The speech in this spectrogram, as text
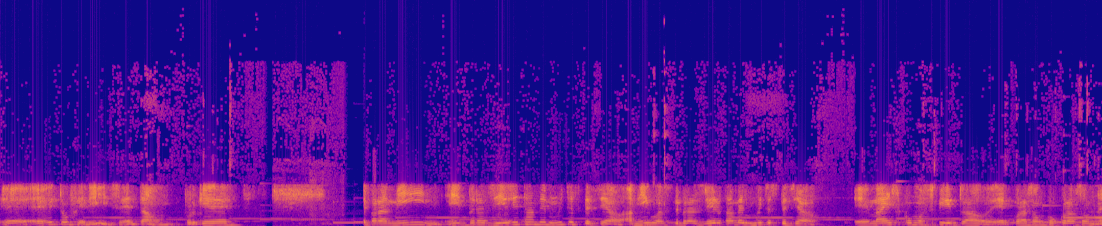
é, eu estou feliz, então, porque para mim, o Brasil é também muito especial. Amigos do Brasil também muito especial é mais como espiritual, é coração com coração, né?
